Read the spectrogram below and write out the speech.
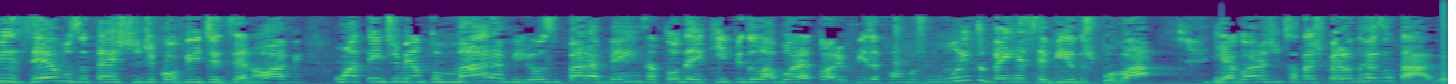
fizemos o teste de Covid-19, um atendimento maravilhoso. Parabéns a toda a equipe do Laboratório Vida, fomos muito bem recebidos por lá. E agora a gente só está esperando o resultado.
